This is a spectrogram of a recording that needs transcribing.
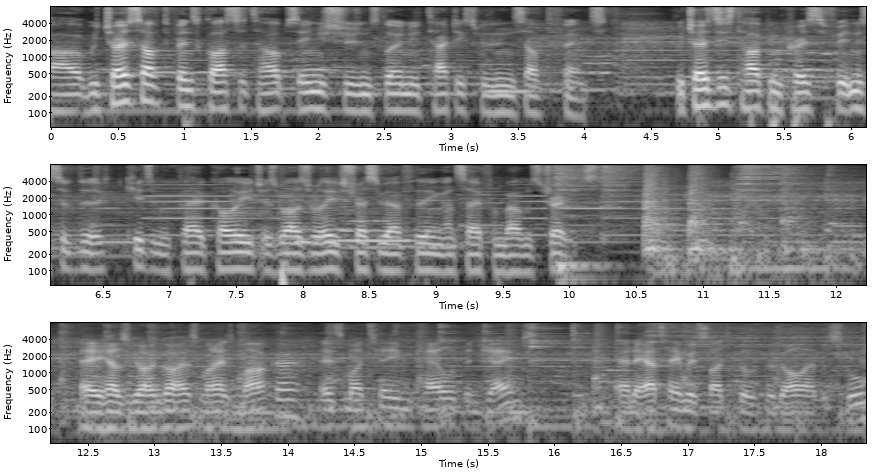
Uh, we chose self-defense classes to help senior students learn new tactics within self-defense. We chose this to help increase the fitness of the kids at Macleod College as well as relieve stress about feeling unsafe on Melbourne streets. Hey, how's it going guys? My name's Marco. It's my team Caleb and James and our team we've decided to build a pergola at the school.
